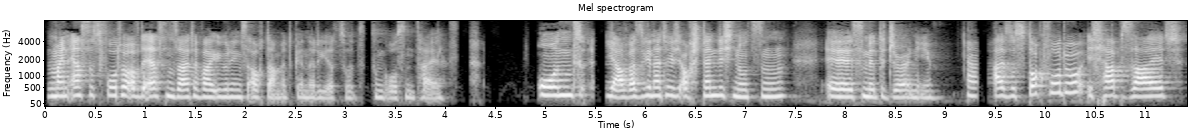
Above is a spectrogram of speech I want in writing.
Mein erstes Foto auf der ersten Seite war übrigens auch damit generiert, so zum großen Teil. Und ja, was wir natürlich auch ständig nutzen, ist mit Journey. Also Stockfoto, ich habe seit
